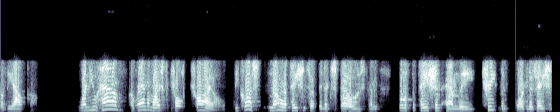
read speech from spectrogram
of the outcome? When you have a randomized controlled trial, because none of the patients have been exposed and both the patient and the treatment organization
